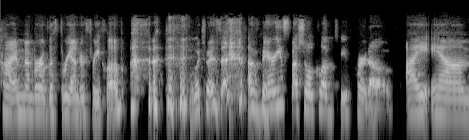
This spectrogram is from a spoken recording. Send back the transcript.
time member of the Three Under Three Club, which was a very special club to be part of. I am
